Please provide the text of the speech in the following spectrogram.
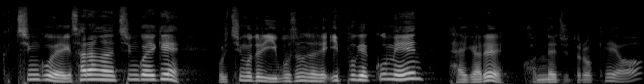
그 친구에게 사랑하는 친구에게 우리 친구들이 이부 순서에 이쁘게 꾸민 달걀을 건네주도록 해요.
